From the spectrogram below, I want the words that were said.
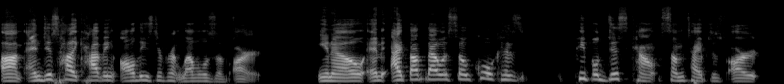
um and just like having all these different levels of art you know and i thought that was so cool because people discount some types of art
